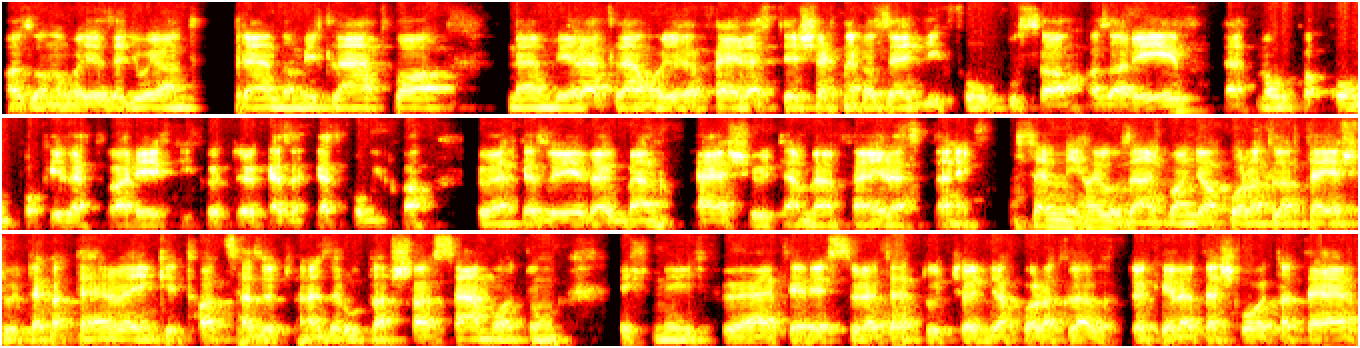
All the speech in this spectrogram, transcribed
gondolom, hogy ez egy olyan trend, amit látva nem véletlen, hogy a fejlesztéseknek az egyik fókusza az a rév, tehát maguk a kompok, illetve a révkikötők, ezeket fogjuk a következő években első ütemben fejleszteni. A személyhajózásban gyakorlatilag teljesültek a terveink, itt 650 ezer utassal számoltunk, és négy fő eltérés született, úgyhogy gyakorlatilag tökéletes volt a terv.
